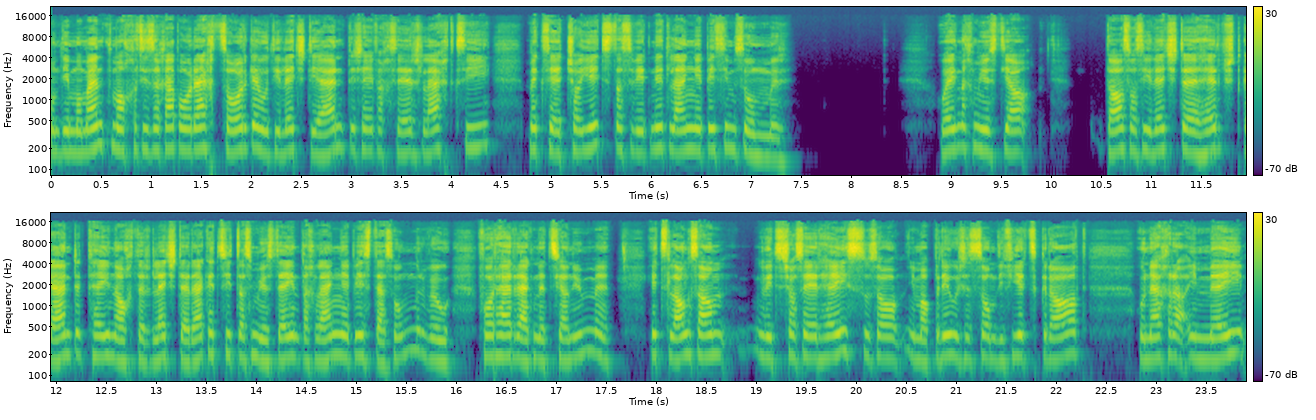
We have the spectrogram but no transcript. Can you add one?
Und im Moment machen sie sich eben auch recht Sorgen, weil die letzte Ernte ist einfach sehr schlecht gewesen. Man sieht schon jetzt, das wird nicht länger bis im Sommer. Und eigentlich müsste ja das, was sie letzten Herbst geerntet haben, nach der letzten Regenzeit, das müsste eigentlich länger bis der Sommer, weil vorher regnet es ja nicht mehr. Jetzt langsam wird es schon sehr heiß so im April ist es so um die 40 Grad und nachher im Mai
